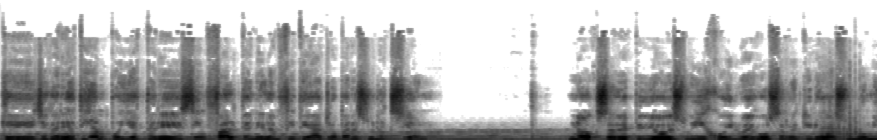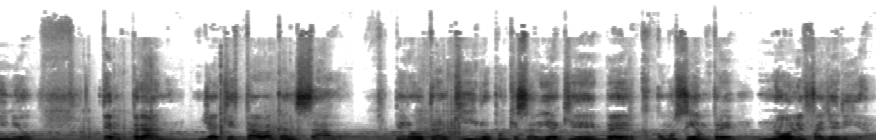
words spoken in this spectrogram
que llegaré a tiempo y estaré sin falta en el anfiteatro para su lección. Knox se despidió de su hijo y luego se retiró a su dominio temprano, ya que estaba cansado, pero tranquilo porque sabía que Berg, como siempre, no le fallaría.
